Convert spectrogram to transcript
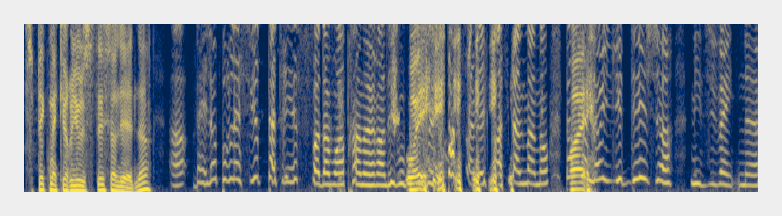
tu piques ma curiosité solide, là. Ah, ben là, pour la suite, Patrice, il va devoir prendre un rendez-vous oui. je pense, avec Pascal Manon. Parce que là, il est déjà midi 29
